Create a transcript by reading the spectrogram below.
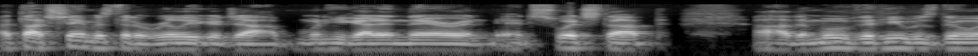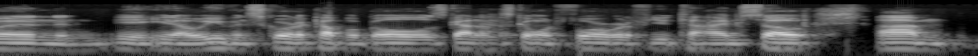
I thought Seamus did a really good job when he got in there and, and switched up uh, the move that he was doing, and you know even scored a couple goals, got us going forward a few times. So. Um,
